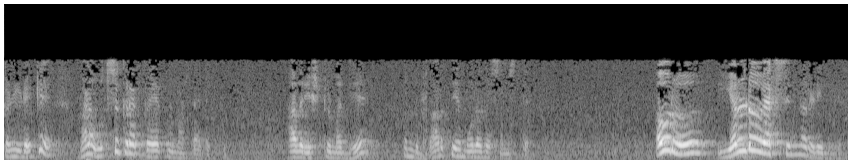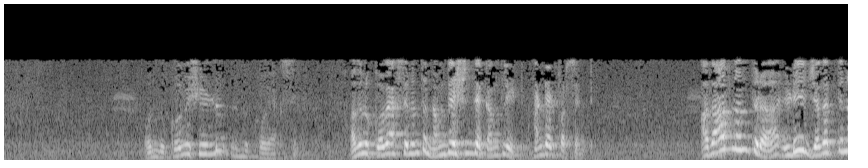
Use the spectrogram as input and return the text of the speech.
ಕಂಡುಹಿಡಿಯೋಕ್ಕೆ ಬಹಳ ಉತ್ಸುಕರಾಗಿ ಪ್ರಯತ್ನ ಮಾಡ್ತಾ ಇದ್ದಾರೆ ಆದರೆ ಇಷ್ಟರ ಮಧ್ಯೆ ಒಂದು ಭಾರತೀಯ ಮೂಲದ ಸಂಸ್ಥೆ. ಅವರು ಎರಡು ವ್ಯಾಕ್ಸಿನ್ ರೆಡಿ ಮಾಡಿದ್ರು. ಒಂದು ಕೋವಿಶೀಲ್ಡ್, ಒಂದು ಕೋವ್ಯಾಕ್ಸಿನ್. ಅದನ್ನು ಕೋವ್ಯಾಕ್ಸಿನ್ ಅಂತೂ ನಮ್ಮ ದೇಶದ್ದೇ ಕಂಪ್ಲೀಟ್, ಹಂಡ್ರೆಡ್ ಪರ್ಸೆಂಟ್. ಅದಾದ ನಂತರ ಇಡೀ ಜಗತ್ತಿನ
